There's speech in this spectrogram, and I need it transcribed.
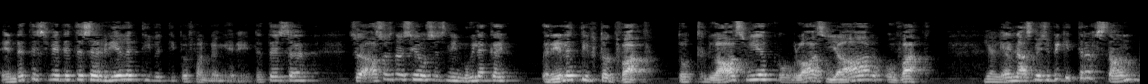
En dit is weet dit is 'n relatiewe tipe van ding hierdie. Dit is 'n So as ons nou sê ons is in die moeilikheid relatief tot wat? Tot laasweek of laas jaar of wat? Ja ja. En as mens 'n bietjie terug staan,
